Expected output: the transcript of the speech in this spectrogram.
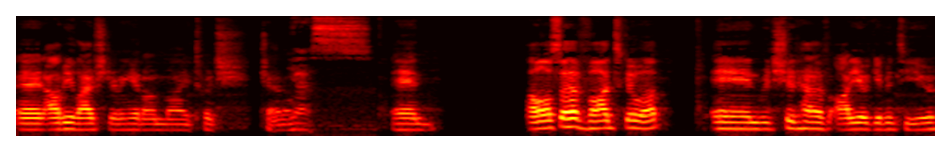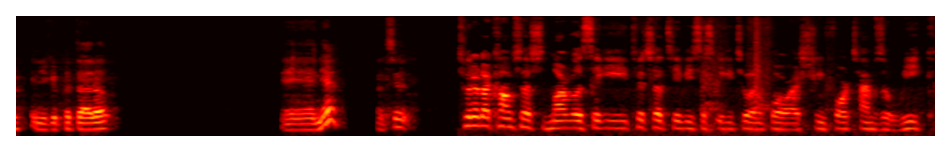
and I'll be live streaming it on my Twitch channel. Yes. And I'll also have VODs go up, and we should have audio given to you, and you can put that up. And yeah, that's it. Twitter.com slash marvelous Iggy, twitch.tv slash Iggy204. I stream four times a week.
